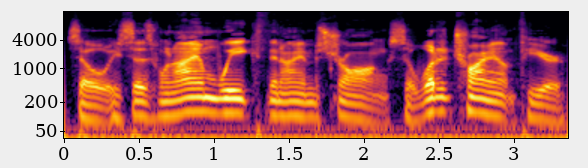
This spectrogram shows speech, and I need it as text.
So he says, When I am weak, then I am strong. So what a triumph here.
